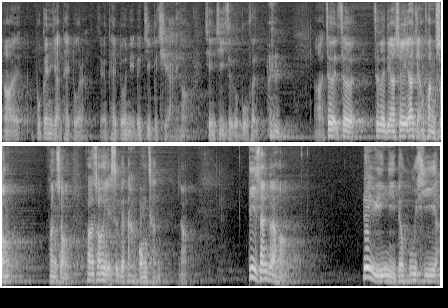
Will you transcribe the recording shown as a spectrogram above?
啊，不跟你讲太多了，讲太多你都记不起来哈，先记这个部分啊，这这。这个地方，所以要讲放松，放松，放松也是个大工程啊。第三个哈，对于你的呼吸呀，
